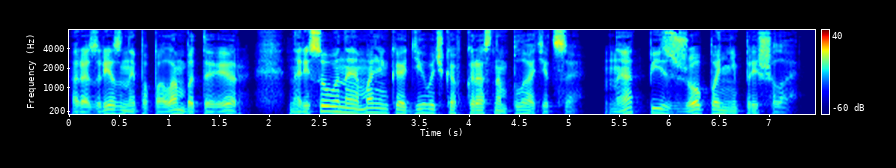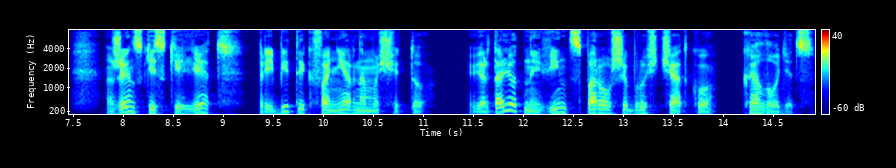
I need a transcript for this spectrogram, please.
Разрезанный пополам БТР, нарисованная маленькая девочка в красном платьице. Надпись «Жопа не пришла». Женский скелет, прибитый к фанерному щиту. Вертолетный винт, споровший брусчатку. Колодец.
